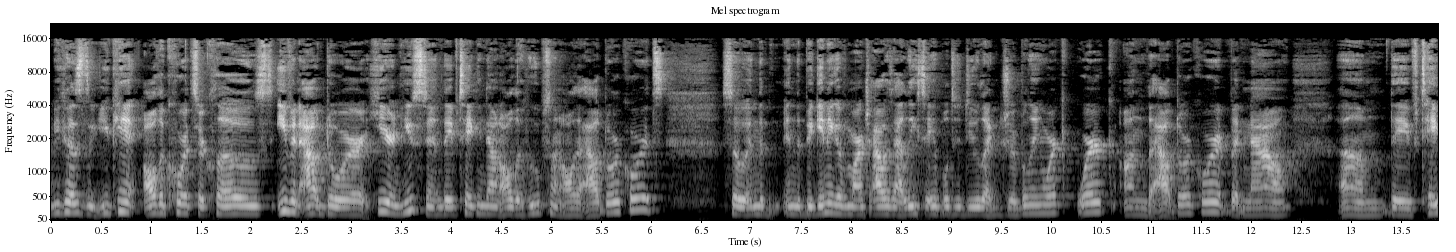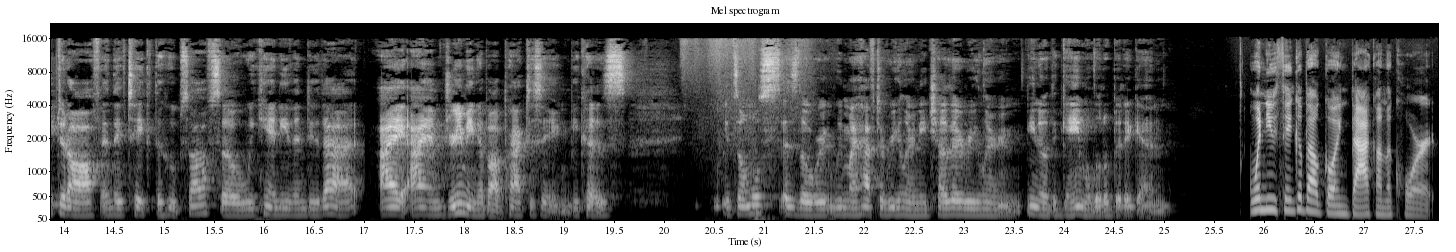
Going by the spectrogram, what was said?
because you can't all the courts are closed. Even outdoor here in Houston, they've taken down all the hoops on all the outdoor courts. So in the in the beginning of March, I was at least able to do like dribbling work work on the outdoor court, but now um, they've taped it off and they've taken the hoops off, so we can't even do that. I I am dreaming about practicing because it's almost as though we might have to relearn each other, relearn you know the game a little bit again. When you think about going back on the court,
